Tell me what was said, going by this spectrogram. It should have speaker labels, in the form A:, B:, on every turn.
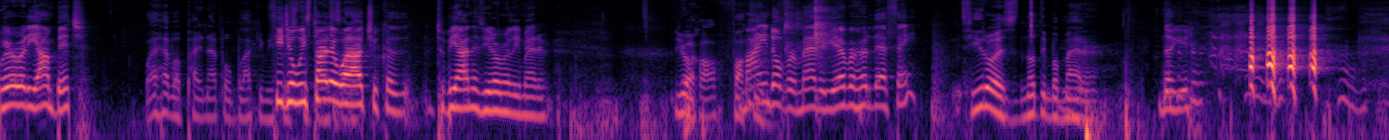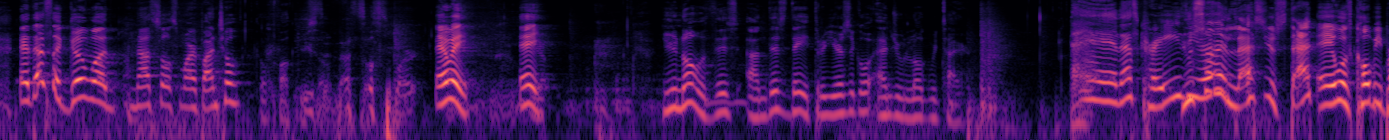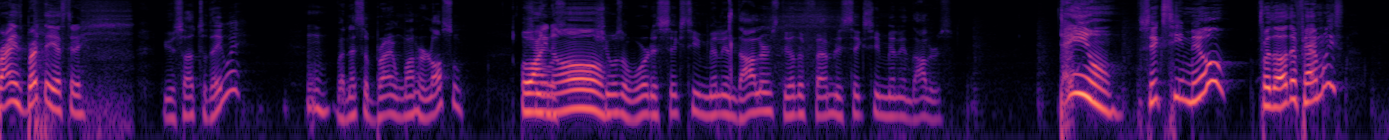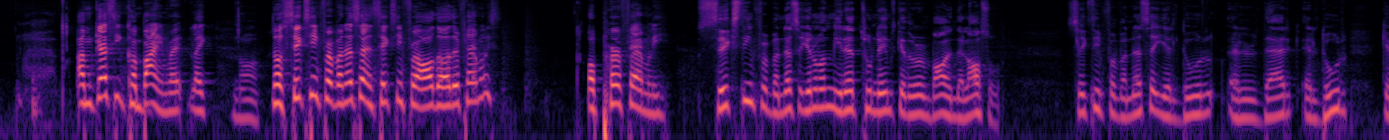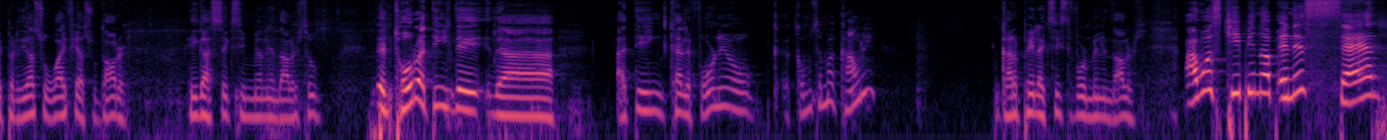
A: We're already on, bitch.
B: Why have a pineapple blackie?
A: CJ, we started without you because, to be honest, you don't really matter.
B: You're a
C: Fuck off.
B: fucking
A: Mind over matter. You ever heard that saying?
B: Tito is nothing but matter.
A: No, you. hey, that's a good one. Not so smart, Pancho.
B: Go fuck yourself.
C: That's so smart.
A: Hey, wait. Hey,
B: You know this on this day three years ago, Andrew Luck retired.
A: hey, that's crazy.
B: You saw
A: right?
B: it last year's stat.
A: Hey, it was Kobe Bryant's birthday yesterday.
B: You saw it today, way.
A: Mm.
B: Vanessa Bryant won her lawsuit.
A: Oh,
B: She
A: I
B: was-
A: know.
B: She was awarded sixteen million dollars. The other family sixteen million dollars.
A: Damn, sixteen mil for the other families. I'm guessing combined, right? Like
B: No,
A: no, sixteen for Vanessa and sixteen for all the other families, or per family.
B: sixteen for Vanessa. you Yo nomás miré two names que they were involved in the lawsuit. Sixteen for Vanessa y el dude, el dad, el dude que perdió a su wife y a su daughter. He got sixteen million dollars too. In total, I think they the I think California, ¿cómo se llama? County, gotta pay like sixty four million dollars.
A: I was keeping up, and it's sad.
